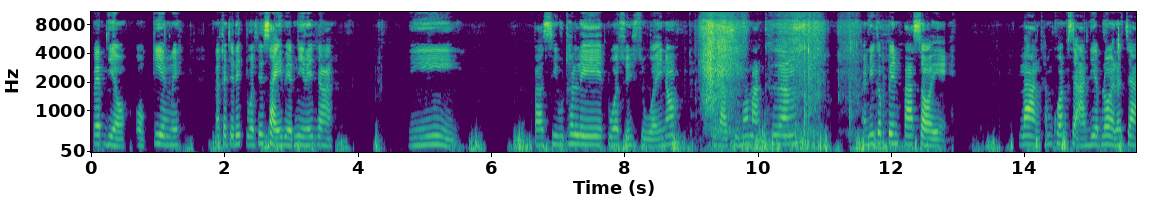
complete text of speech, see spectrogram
แป๊บเดียวออกเกลี้ยงเลย แล้วก็จะได้ตัวใสๆแบบนี้เลยจ้ะนี่ปลาซิวทะเลตัวสวยๆเนาะเวลาสิมามักเครื่อง อันนี้ก็เป็นปลาสอยล้างทำความสะอาดเรียบร้อยแล้วจ้ะ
